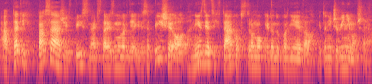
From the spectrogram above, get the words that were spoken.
a takých pasáží v písme, v starej zmluve, kde, kde sa píše o hniezdiacich vtákoch, stromoch, jednoducho nie je veľa. Je to niečo výnimočného.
